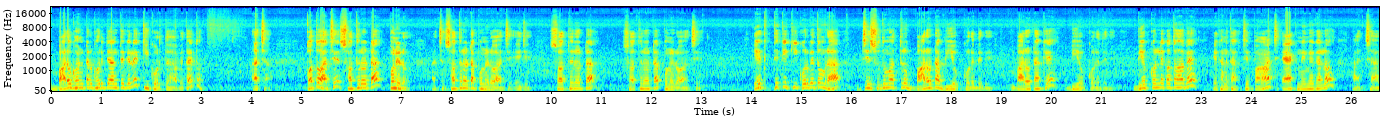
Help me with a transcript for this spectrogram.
বারো ঘণ্টার ঘড়িতে আনতে গেলে কি করতে হবে, তাই তো? আচ্ছা কত আছে? সতেরোটা পনেরো। আচ্ছা সতেরোটা পনেরো আছে, এই যে সতেরোটা সতেরোটা পনেরো আছে। এর থেকে কি করবে তোমরা? যে শুধুমাত্র বারোটা বিয়োগ করে দেবে, বারোটাকে বিয়োগ করে দেবে। বিয়োগ করলে কত হবে? এখানে থাকছে পাঁচ, এক নেমে গেল আচ্ছা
